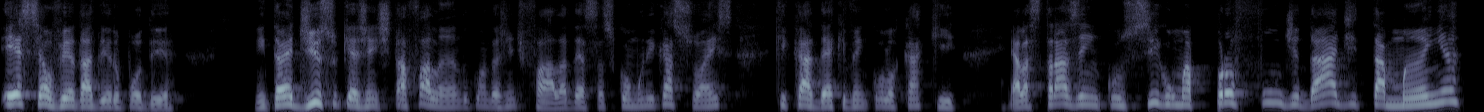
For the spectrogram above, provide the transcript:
Esse é o verdadeiro poder. Então é disso que a gente está falando quando a gente fala dessas comunicações que Kardec vem colocar aqui. Elas trazem consigo uma profundidade tamanha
